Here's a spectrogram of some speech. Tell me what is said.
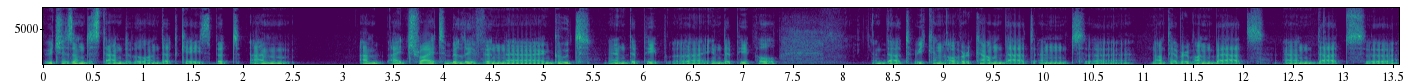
which is understandable in that case. But I'm I'm I try to believe in uh, good in the people uh, in the people that we can overcome that and uh, not everyone bad and that uh,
